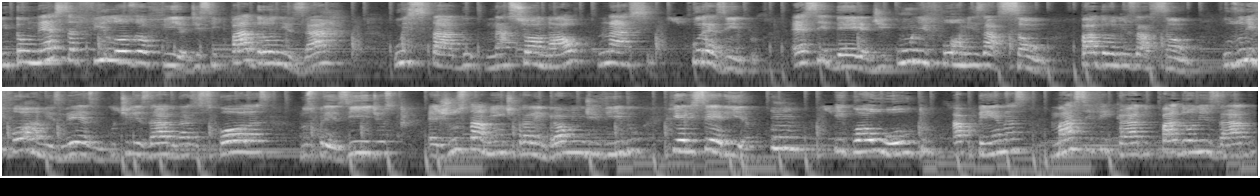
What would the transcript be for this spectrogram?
Então, nessa filosofia de se padronizar, o Estado Nacional nasce. Por exemplo, essa ideia de uniformização, padronização, os uniformes mesmo utilizados nas escolas, nos presídios, é justamente para lembrar um indivíduo que ele seria um igual ao outro, apenas massificado e padronizado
